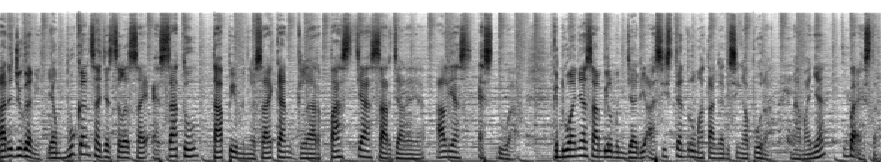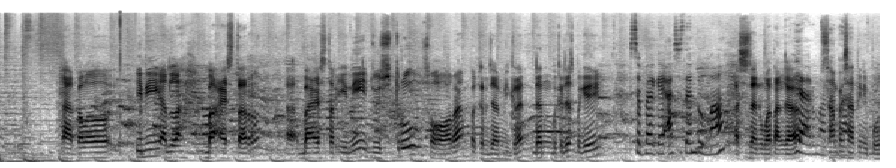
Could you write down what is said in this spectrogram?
Ada juga nih yang bukan saja selesai S1 tapi menyelesaikan gelar pasca sarjananya alias S2. Keduanya sambil menjadi asisten rumah tangga di Singapura. Namanya Mbak Esther. Nah, kalau ini adalah Mbak Esther. Eh, Mbak Esther ini justru seorang pekerja migran dan bekerja sebagai Sebagai asisten rumah, asisten rumah tangga Iya, rumah sampai tangga. saat ini pun.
